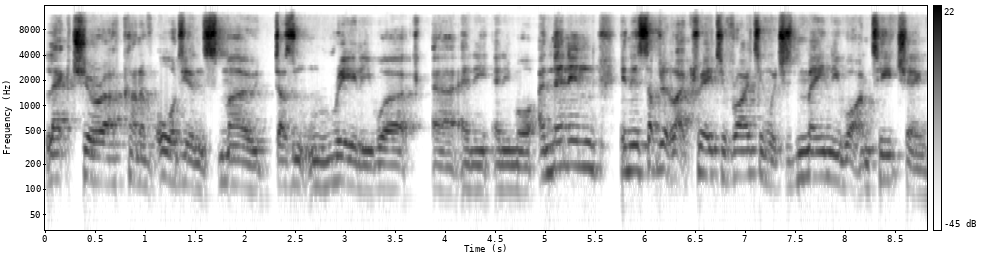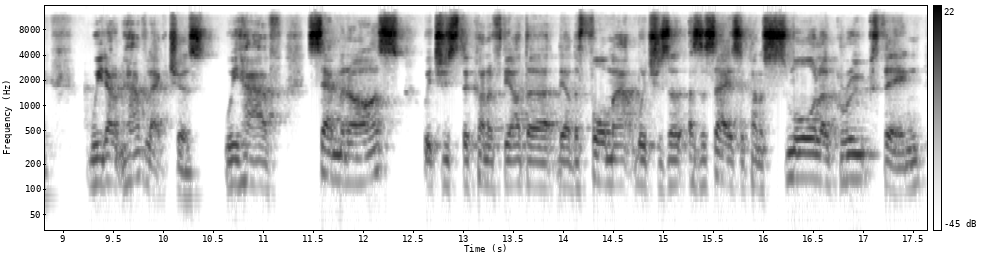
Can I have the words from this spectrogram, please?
lecturer kind of audience mode doesn't really work uh, any anymore. And then in in a subject like creative writing, which is mainly what I'm teaching, we don't have lectures. We have seminars, which is the kind of the other the other format, which is a, as I say, it's a kind of smaller group thing,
